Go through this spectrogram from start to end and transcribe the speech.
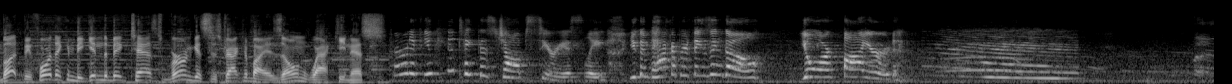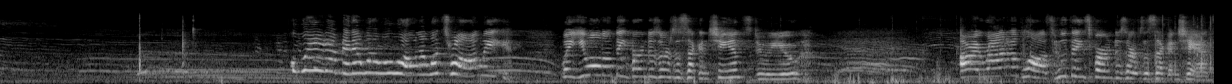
But before they can begin the big test, Vern gets distracted by his own wackiness. Vern, if you can't take this job seriously, you can pack up your things and go. You're fired. Oh, wait a minute. Whoa, whoa, whoa. Now, what's wrong? Wait, wait. You all don't think Vern deserves a second chance, do you? All right, round of applause. Who thinks Vern deserves a second chance?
